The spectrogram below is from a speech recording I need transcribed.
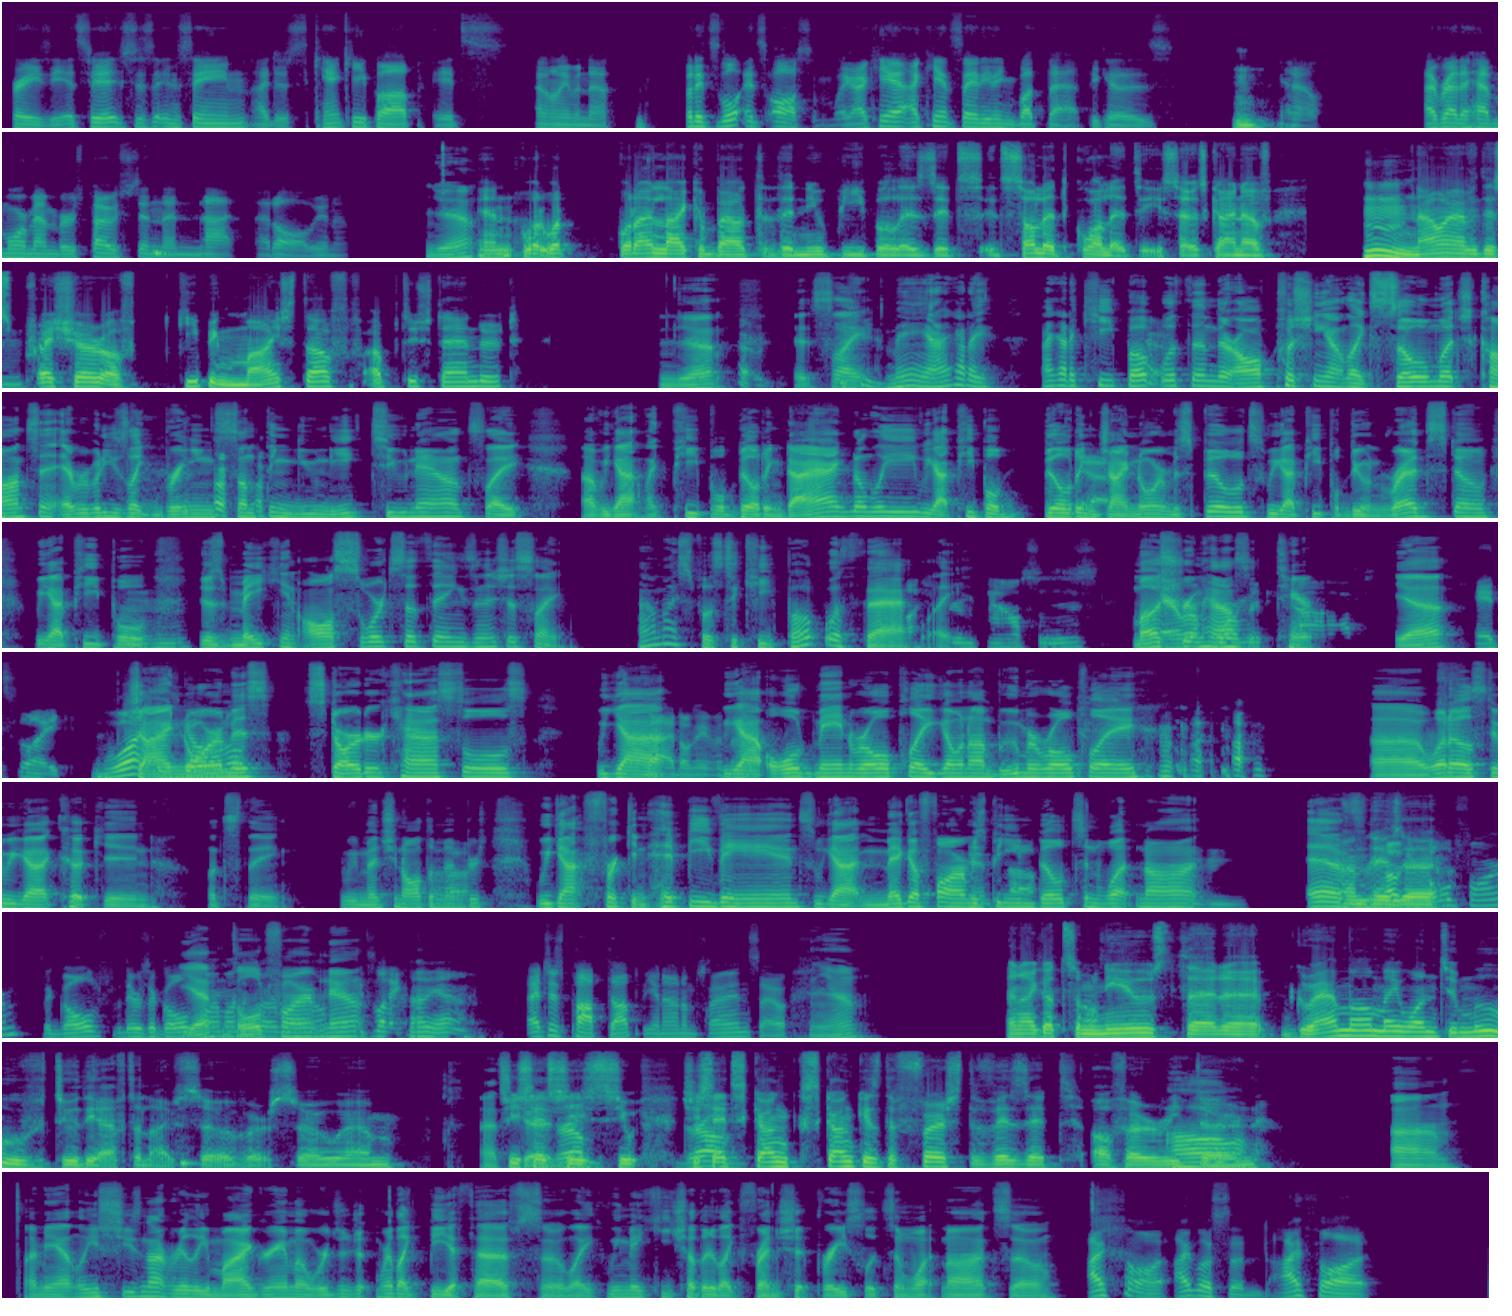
crazy. It's it's just insane. I just can't keep up. It's I don't even know. But it's it's awesome. Like I can't I can't say anything but that because Hmm. you know I'd rather have more members posting than not at all. You know. Yeah. And what what what I like about the new people is it's it's solid quality. So it's kind of hmm. Now I have this Mhm. pressure of keeping my stuff up to standard. Yeah. Oh, It's like, man, I gotta I gotta keep up Yeah. with them. They're all pushing out like so much content. Everybody's like bringing something unique to now. It's like uh, we got like people building diagonally. We got people building Yeah. ginormous builds. We got people doing redstone. We got people Mhm. just making all sorts of things, and it's just like, how am I supposed to keep up with that? like Mushroom houses, mushroom house, terraforming ter- yeah, It's like what is going on? ginormous starter castles. We got I don't even. we know. got old man role play going on, boomer role play. Uh, what else do we got cooking? Let's think. Did we mention all the Uh, members? We got freaking hippie vans. We got mega farms And being stuff. built and whatnot. Mhm. Every- there's oh, the a- gold farm. The gold. There's a gold Yep, farm. On gold farm now. It's like Oh yeah. that just popped up. You know what I'm saying? So yeah. And I got some news that uh, Grandma may want to move to the Afterlife server. So um, That's she good. said Girl- she's, she she said skunk skunk is the first visit of her return. Um, I mean, at least she's not really my grandma. We're just, we're like BFFs, so like we make each other like friendship bracelets and whatnot. So I thought I listened. I thought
